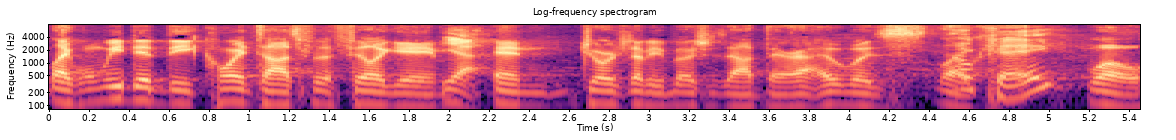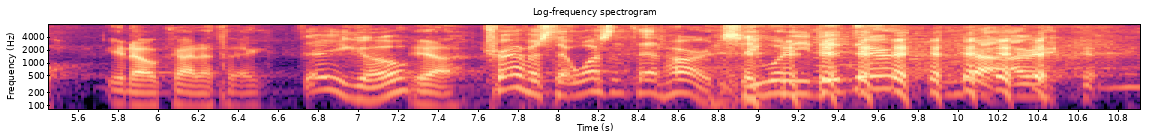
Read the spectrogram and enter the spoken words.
like when we did the coin toss for the Philly game, Yeah. and George W. Bush was out there, it was like Okay. whoa, you know, kind of thing. There you go. Yeah. Travis, that wasn't that hard. See what he did there? yeah, I mean,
